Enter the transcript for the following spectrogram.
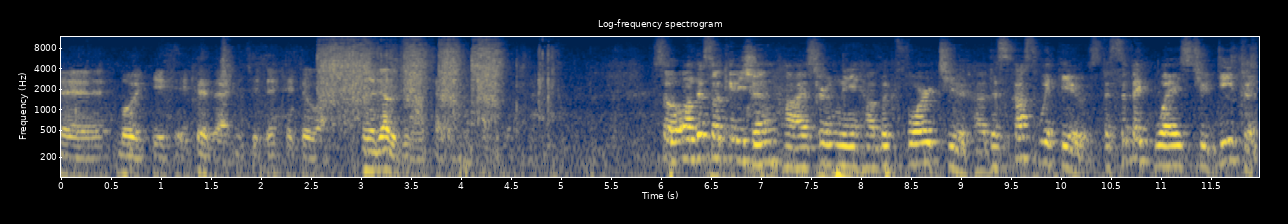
えー貿易、えー経済について、えー今日はそれである議論をしたいと思います。 So on this occasion, I certainly uh, look forward to uh, discuss with you specific ways to deepen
